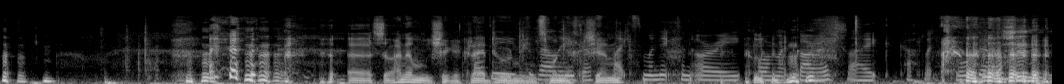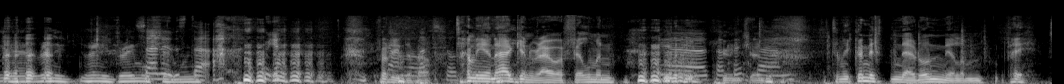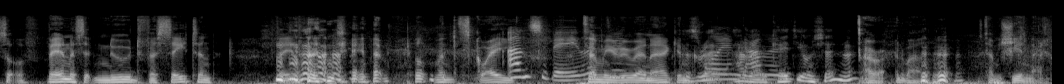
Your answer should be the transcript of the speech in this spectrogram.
uh, so hannah mi sugar cred hwyr mi'n smyniach sin like smyniach yn ori Cormac Gorish like Catholic school sin rennu dream o sin sin da Fyrdd i dda Tam i yn ag yn raw a ffilm Ie, ta peth Tá mí gunne na fé sort of famous at nude for Satan. Jane Piltman Squay. Anshabe. Tá mí agin. Brian har Gammon. Katie on sin, right? All right, well, tá mí sin nach.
